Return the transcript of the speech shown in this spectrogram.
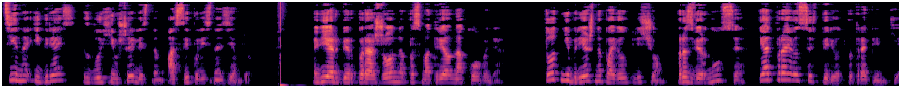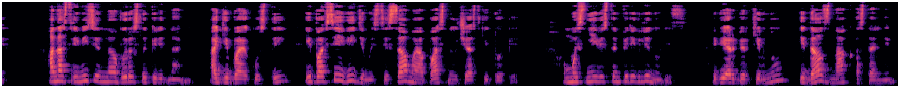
Тина и грязь с глухим шелестом осыпались на землю. Вербер пораженно посмотрел на Коваля. Тот небрежно повел плечом, развернулся и отправился вперед по тропинке. Она стремительно выросла перед нами, огибая кусты и, по всей видимости, самые опасные участки топи. Мы с невестом переглянулись. Вербер кивнул и дал знак остальным.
